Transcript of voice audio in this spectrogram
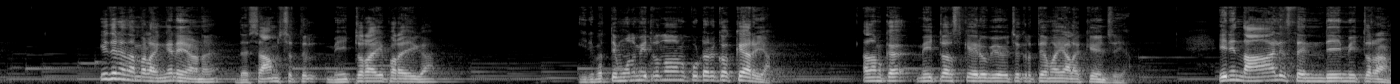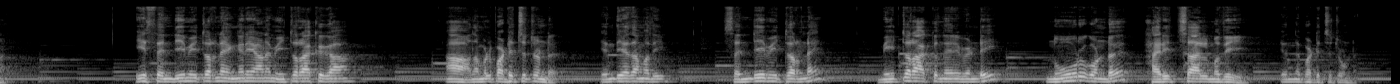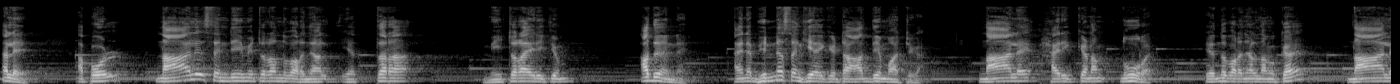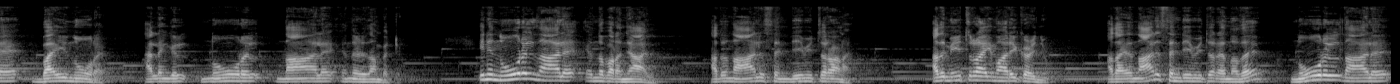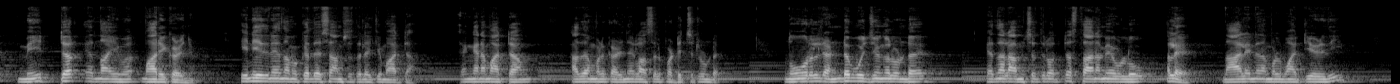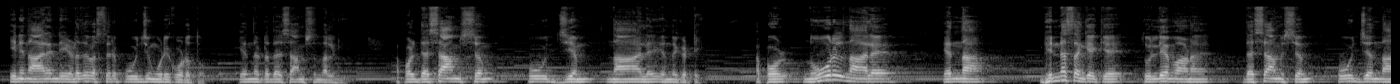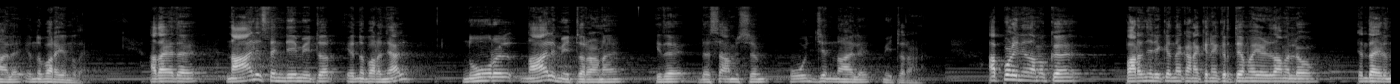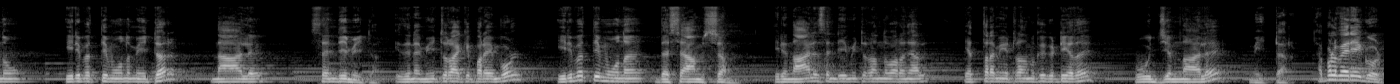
ഇതിനെ നമ്മൾ എങ്ങനെയാണ് ദശാംശത്തിൽ മീറ്ററായി പറയുക? ഇരുപത്തിമൂന്ന് മീറ്റർ എന്ന് നമുക്ക് കൂട്ടുകാർക്കൊക്കെ അറിയാം. അത് നമുക്ക് മീറ്റർ സ്കെയിൽ ഉപയോഗിച്ച് കൃത്യമായി അളക്കുകയും ചെയ്യാം. ഇനി നാല് സെന്റിമീറ്ററാണ് ഈ സെന്റിമീറ്ററിനെ എങ്ങനെയാണ് മീറ്ററാക്കുക? ആ നമ്മൾ പഠിച്ചിട്ടുണ്ട്. എന്ത് ചെയ്താൽ മതി? സെന്റിമീറ്ററിനെ മീറ്ററാക്കുന്നതിന് വേണ്ടി നൂറ് കൊണ്ട് ഹരിച്ചാൽ മതി എന്ന് പഠിച്ചിട്ടുണ്ട്. അല്ലേ? അപ്പോൾ നാല് സെന്റിമീറ്റർ എന്ന് പറഞ്ഞാൽ എത്ര മീറ്ററായിരിക്കും? അത് തന്നെ. അതിനെ ഭിന്നസംഖ്യയാക്കിയിട്ട് ആദ്യം മാറ്റുക. നാല് ഹരിക്കണം നൂറ് എന്ന് പറഞ്ഞാൽ നമുക്ക് നാല് ബൈ നൂറ്. അല്ലെങ്കിൽ നൂറിൽ നാല് എന്ന് എഴുതാൻ പറ്റും. ഇനി നൂറിൽ നാല് എന്ന് പറഞ്ഞാൽ അത് നാല് സെന്റിമീറ്ററാണ് അത് മീറ്ററായി മാറിക്കഴിഞ്ഞു. അതായത് നാല് സെന്റിമീറ്റർ എന്നത് നൂറിൽ നാല് മീറ്റർ എന്നായി മാറിക്കഴിഞ്ഞു. ഇനി ഇതിനെ നമുക്ക് ദശാംശത്തിലേക്ക് മാറ്റാം. എങ്ങനെ മാറ്റാം? അത് നമ്മൾ കഴിഞ്ഞ ക്ലാസ്സിൽ പഠിച്ചിട്ടുണ്ട്. നൂറിൽ രണ്ട് പൂജ്യങ്ങളുണ്ട്. എന്നാൽ അംശത്തിൽ ഒറ്റ സ്ഥാനമേ ഉള്ളൂ. അല്ലേ? നാലിനെ നമ്മൾ മാറ്റി എഴുതി. ഇനി നാലിന്റെ ഇടതുവശത്തിൽ പൂജ്യം കൂടി കൊടുത്തു. എന്നിട്ട് ദശാംശം നൽകി. അപ്പോൾ ദശാംശം പൂജ്യം നാല് എന്ന് കിട്ടി. അപ്പോൾ നൂറിൽ നാല് എന്ന ഭിന്നസംഖ്യയ്ക്ക് തുല്യമാണ് ദശാംശം പൂജ്യം നാല് എന്ന് പറയുന്നത്. അതായത് നാല് സെന്റിമീറ്റർ എന്ന് പറഞ്ഞാൽ നൂറിൽ നാല് മീറ്ററാണ്. ഇത് ദശാംശം പൂജ്യം നാല് മീറ്ററാണ്. അപ്പോൾ ഇനി നമുക്ക് പറഞ്ഞിരിക്കുന്ന കണക്കിനെ കൃത്യമായി എഴുതാമല്ലോ. എന്തായിരുന്നു? ഇരുപത്തിമൂന്ന് മീറ്റർ നാല് സെന്റിമീറ്റർ ഇതിനെ മീറ്ററാക്കി പറയുമ്പോൾ ഇരുപത്തിമൂന്ന് ദശാംശം. ഇനി നാല് സെന്റിമീറ്റർ എന്ന് പറഞ്ഞാൽ എത്ര മീറ്റർ നമുക്ക് കിട്ടിയത്? പൂജ്യം നാല് മീറ്റർ. അപ്പോൾ വെരി ഗുഡ്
